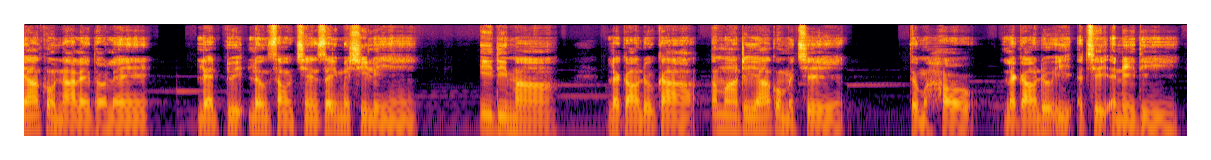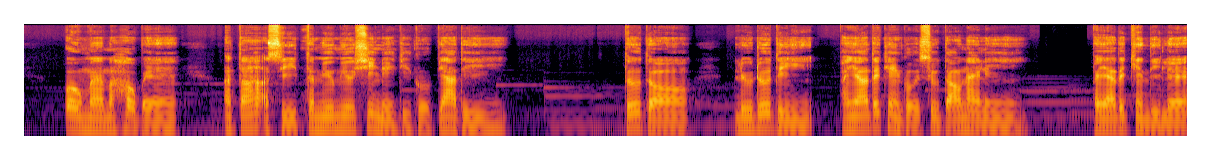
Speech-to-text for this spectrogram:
ရားကိုနားလဲတော့လဲလက်တွေ့လုံဆောင်ခြင်းစိတ်မရှိလျင်ဤဒီမှာ၎င်းတို့ကတမန်တရားကိုမချစ်သို့မဟုတ်၎င်းတို့၏အခြေအနေသည် ပုံမှန်မဟုတ်ဘဲအသားအစီတစ်မျိုးမျိုးရှိနေသည်ကိုပြသည်သို့သော လူတို့သည်ဘုရားသခင်ကိုဆုတောင်းနိုင်လျင် ဘုရားသခင်သည်လည်း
